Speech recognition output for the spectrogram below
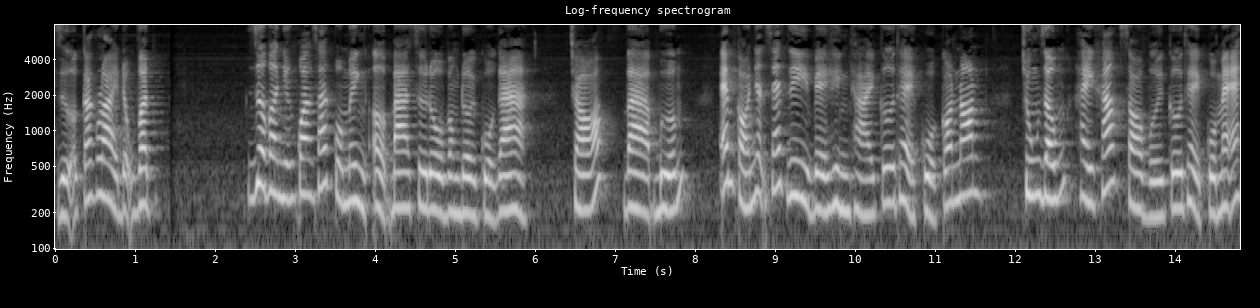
giữa các loài động vật. Dựa vào những quan sát của mình ở ba sơ đồ vòng đời của gà, chó và bướm, em có nhận xét gì về hình thái cơ thể của con non? Chúng giống hay khác so với cơ thể của mẹ?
